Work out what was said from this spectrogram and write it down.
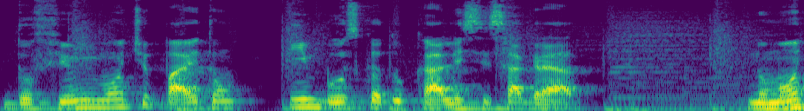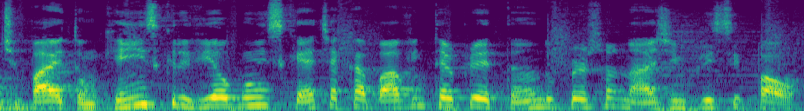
do filme Monty Python Em Busca do Cálice Sagrado. No Monty Python, quem escrevia algum sketch acabava interpretando o personagem principal,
